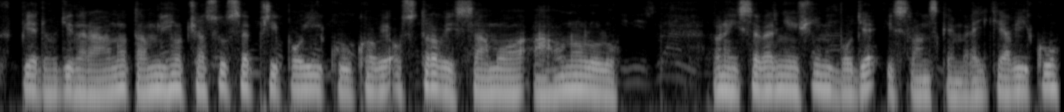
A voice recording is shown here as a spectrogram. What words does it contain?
V pět hodin ráno tamního času se připojí Cookovy ostrovy Samoa a Honolulu. V nejsevernějším bodě, islandském Reykjavíku,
